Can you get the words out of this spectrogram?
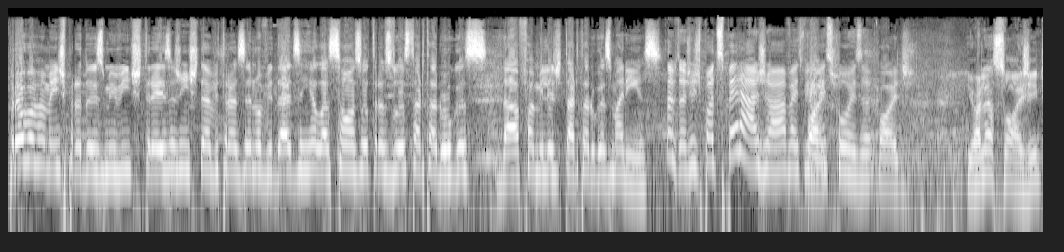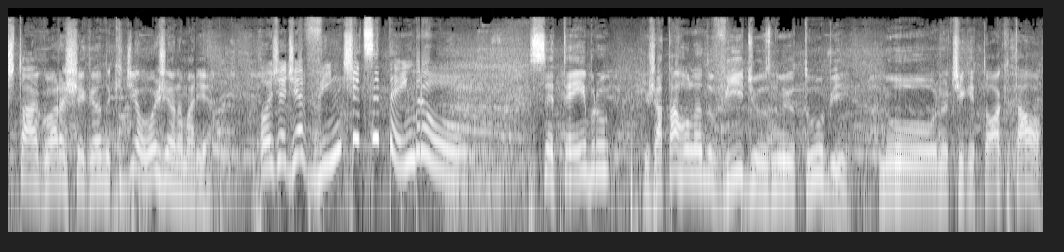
Provavelmente para 2023 a gente deve trazer novidades em relação às outras duas tartarugas da família de tartarugas marinhas. Então a gente pode esperar já, vai vir Pode. mais coisa. Pode. E olha só, a gente tá agora chegando. Que dia é hoje, Ana Maria? Hoje é dia 20 de setembro. Setembro, já tá rolando vídeos no YouTube, no, no TikTok e tal,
